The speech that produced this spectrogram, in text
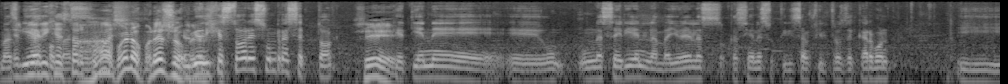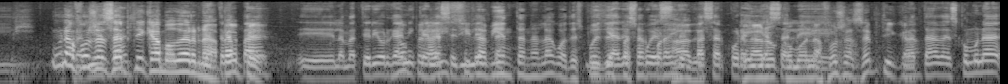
más El viejo, biodigestor, más- ¿Cómo Ah, es? bueno, por eso. El pero- biodigestor es un receptor Sí. que tiene eh, un- una serie, en la mayoría de las ocasiones utilizan filtros de carbón y Una fosa séptica moderna, atrapa, Pepe. Eh, la materia No, orgánica pero y la ahí sí sedimenta. la avientan al agua después Y ya de pasar después- por ahí. de Ah, de- pasar por ahí claro, ya como en la sale fosa séptica. tratada, es como una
